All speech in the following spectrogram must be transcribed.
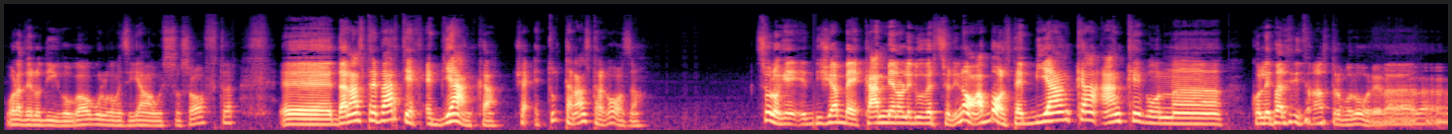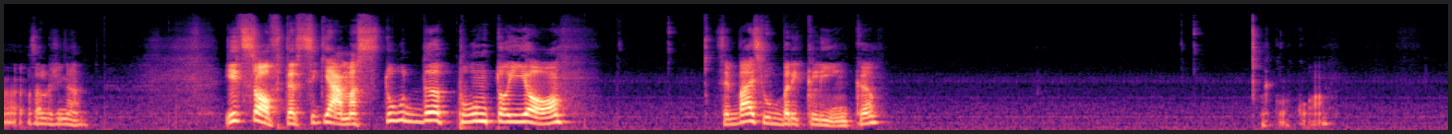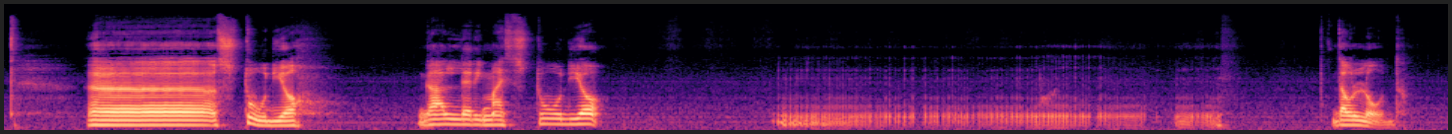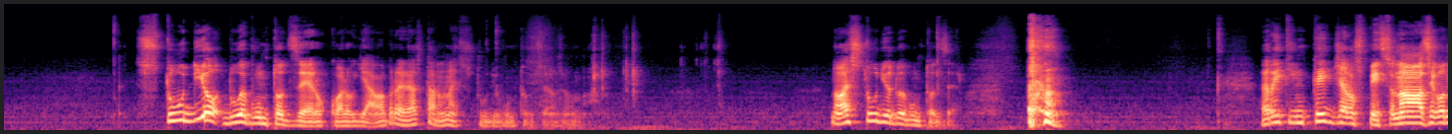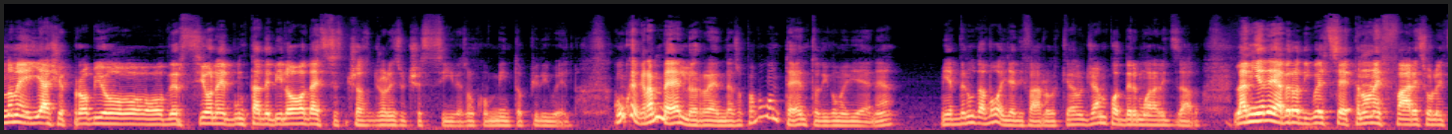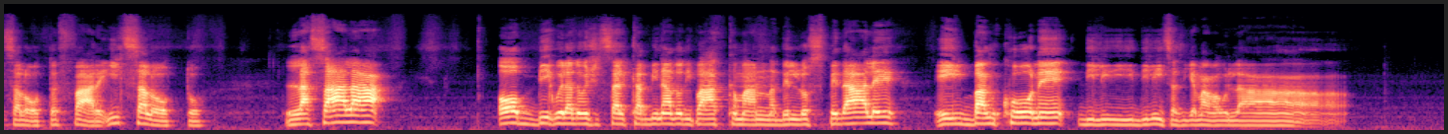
Ora te lo dico, Google, come si chiama questo software. Eh, da altre parti è, è bianca, cioè è tutta un'altra cosa. Solo che dici, vabbè, cambiano le due versioni. No, a volte è bianca anche con, uh, con le pareti di un altro colore. La, la, cosa allucinante. Il software si chiama stud.io. Se vai su Bricklink. Eccolo qua. Uh, studio. Gallery My Studio. Mm. download. Studio 2.0 qua lo chiama, però in realtà non è Studio 2.0 secondo me. No, è Studio 2.0. Ritinteggiano spesso. No, secondo me Iaci è proprio versione puntate pilota e stagioni successive. Sono convinto più di quello. Comunque, gran bello il render. Sono proprio contento di come viene. Eh. Mi è venuta voglia di farlo perché ero già un po' demoralizzato. La mia idea però di quel set non è fare solo il salotto, è fare il salotto, la sala hobby, quella dove ci sta il cabinato di Pac-Man dell'ospedale e il bancone di, di Lisa, si chiamava quella...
